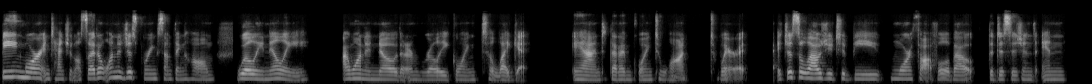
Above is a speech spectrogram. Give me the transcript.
Being more intentional. So I don't want to just bring something home willy nilly. I want to know that I'm really going to like it and that I'm going to want to wear it. It just allows you to be more thoughtful about the decisions and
